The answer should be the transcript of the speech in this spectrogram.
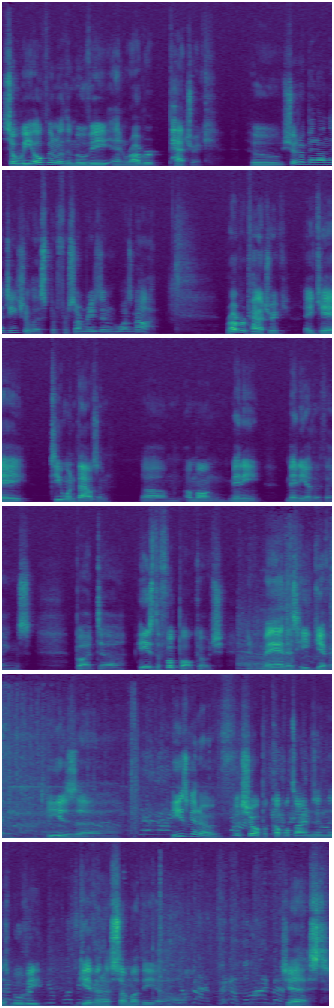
So we open with a movie and Robert Patrick, who should have been on the teacher list, but for some reason was not. Robert Patrick, aka T1000, um, among many, many other things. But uh, he's the football coach, and man, is he giving it. He is. Uh, he's gonna show up a couple times in this movie, giving us some of the uh, just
